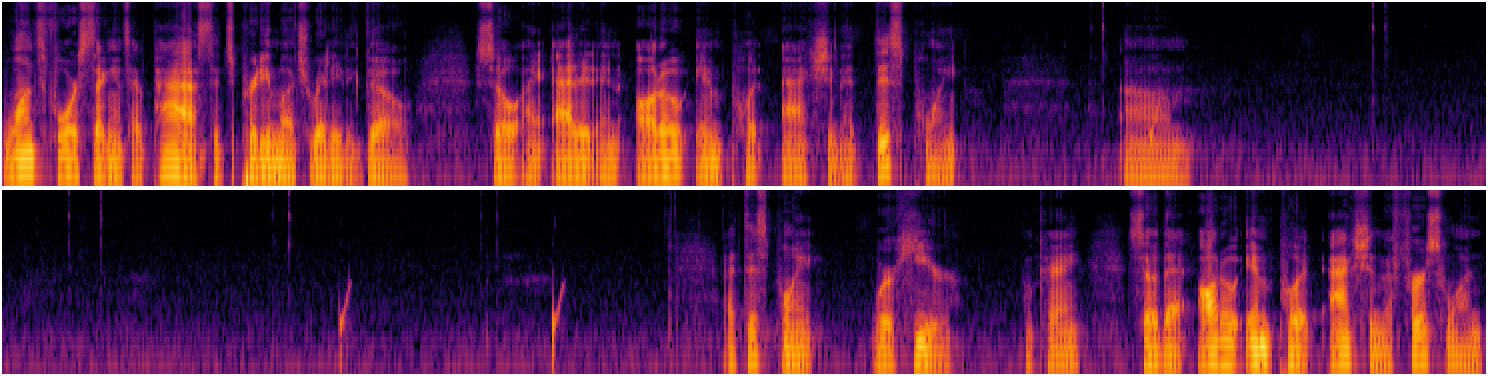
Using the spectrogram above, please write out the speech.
once four seconds have passed, it's pretty much ready to go. So I added an AutoInput action at this point. Um, at this point, we're here. Okay, so that AutoInput action, the first one,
